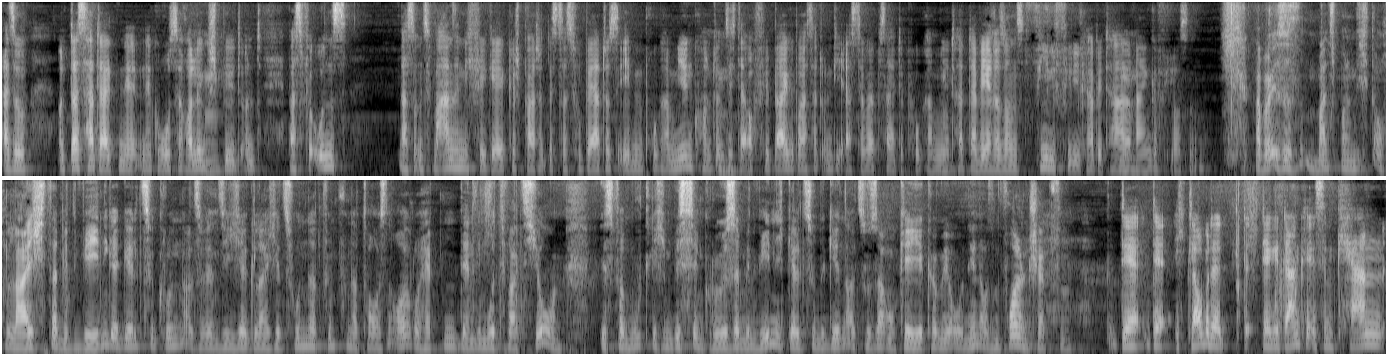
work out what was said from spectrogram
Also, und das hat halt eine, eine große Rolle mhm. gespielt. Und was für uns was uns wahnsinnig viel Geld gespart hat, ist, dass Hubertus eben programmieren konnte und mhm. sich da auch viel beigebracht hat und die erste Webseite programmiert hat. Da wäre sonst viel, viel Kapital mhm. reingeflossen. Aber ist es manchmal nicht auch leichter, mit weniger Geld zu gründen, als wenn Sie hier gleich jetzt 100, 500.000 Euro hätten? Denn die Motivation ist vermutlich ein bisschen größer, mit wenig Geld zu beginnen, als zu sagen, okay, hier können wir ohnehin aus dem Vollen schöpfen. Der, der, ich glaube, der, der Gedanke ist im Kern,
